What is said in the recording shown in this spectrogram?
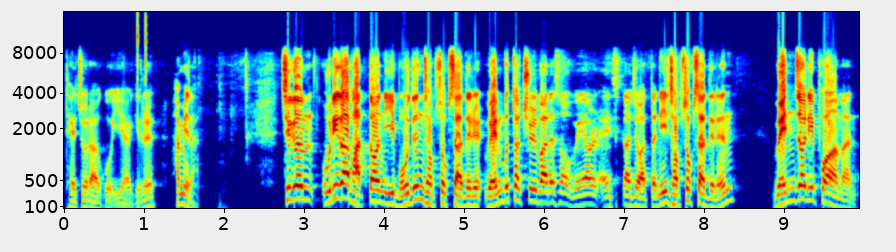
대조라고 이야기를 합니다. 지금 우리가 봤던 이 모든 접속사들 when부터 출발해서 whereas까지 왔던 이 접속사들은 when절이 포함한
